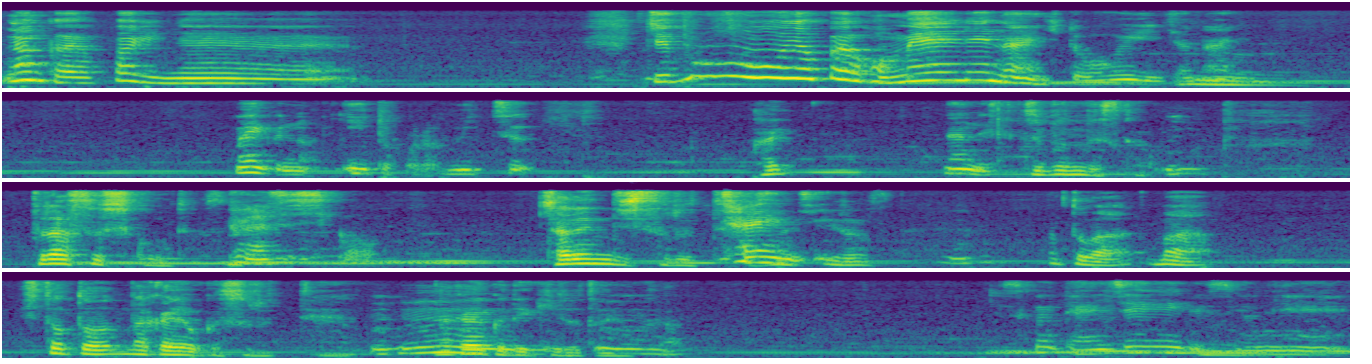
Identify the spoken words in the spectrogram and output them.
なんかやっぱりね、自分をやっぱり褒めれない人多いじゃない、うんマイクのいいところ3つ。はい。何ですか、自分ですか？うん、プラス思考ってですプね。ラス思考。チャレンジするっていう、チャレンジうんあとは、まあ、人と仲良くするっていう。うん仲良くできるというか。うんすごい大事ですよね。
